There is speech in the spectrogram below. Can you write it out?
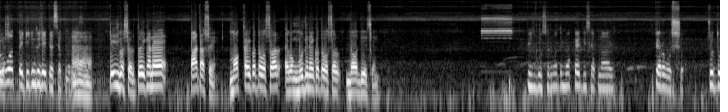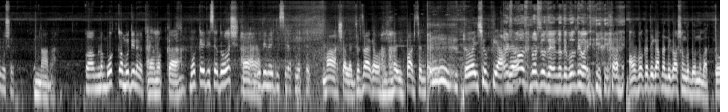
নবদ থেকে কিন্তু যাইতেছি আপনার হ্যাঁ হ্যাঁ। তেইশ বছর তো এখানে পাঠ আছে। মক্কায় কত বছর এবং মদিনায় কত বছর দাওয়াত দিয়েছেন? তেইশ বছরের মধ্যে মক্কায় দিছে আপনার তেরো বছর চোদ্দ বছর। না না। আমরা মক্কা মদিনা। হ্যাঁ মক্কা। মক্কায় দিছে দশ হ্যাঁ, হ্যাঁ। মদিনায় দিছে আপনার তো মাশাআল্লাহ জাযাকাল্লাহ ভাই পারছেন। তো ওই শক্তি আমরা সহজ প্রশ্ন দেন যাতে বলতে পারি। আমার পক্ষ থেকে আপনাদেরকে অসংখ্য ধন্যবাদ। তো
